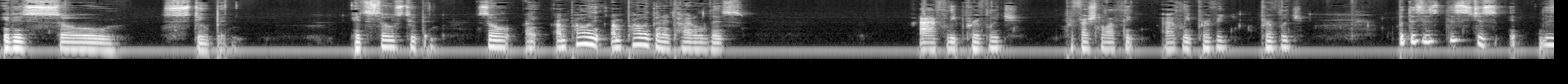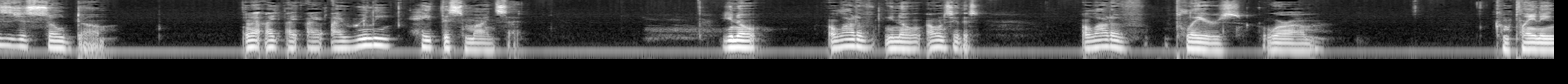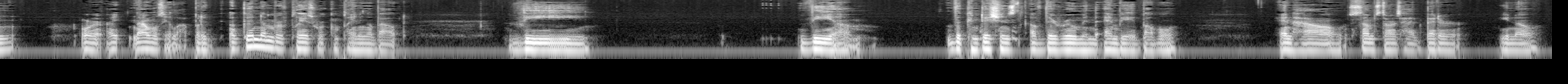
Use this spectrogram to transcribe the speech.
it is so stupid. It's so stupid. So I, I'm probably, I'm probably gonna title this athlete privilege, professional athlete athlete privilege, privilege. But this is this is just this is just so dumb. And I, I, I, I really hate this mindset. You know, a lot of, you know, I want to say this. A lot of players were, um, complaining, or I, I won't say a lot, but a, a good number of players were complaining about the, the, um, the conditions of their room in the NBA bubble and how some stars had better, you know,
